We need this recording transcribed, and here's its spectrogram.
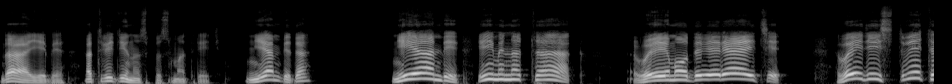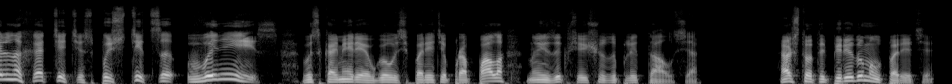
«Да, Ебе, отведи нас посмотреть. Ньямби, да?» «Ньямби, именно так. Вы ему доверяете?» Вы действительно хотите спуститься вниз?» Высокомерие в голосе Парети пропало, но язык все еще заплетался. «А что, ты передумал, Парети?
